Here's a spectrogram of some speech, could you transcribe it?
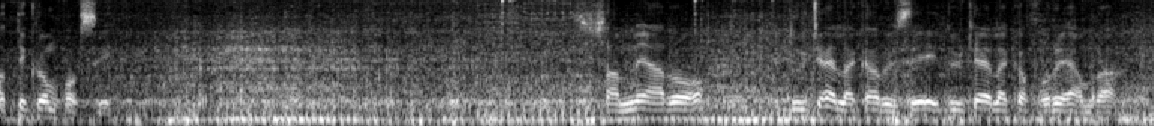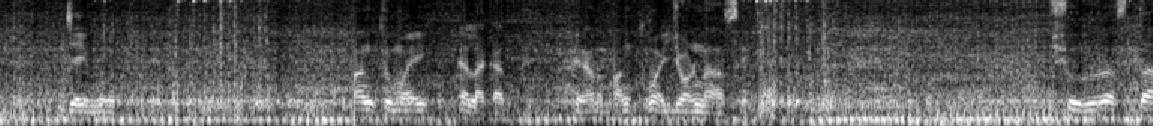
অতিক্রম করছি। সামনে আরও দুইটা এলাকা রয়েছে, এই দুইটা এলাকা পরে আমরা যাইমু। পাংতুমাই এলাকাতে এখানে পাংতুমাই ঝর্ণা আছে। সরু রাস্তা।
